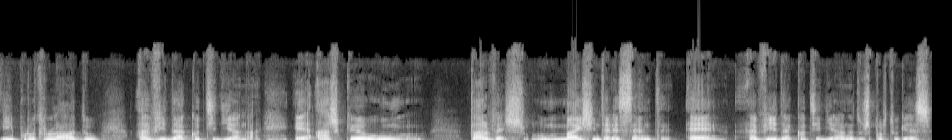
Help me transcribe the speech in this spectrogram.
e por outro lado, a vida cotidiana. E acho que o, talvez o mais interessante é a vida cotidiana dos portugueses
